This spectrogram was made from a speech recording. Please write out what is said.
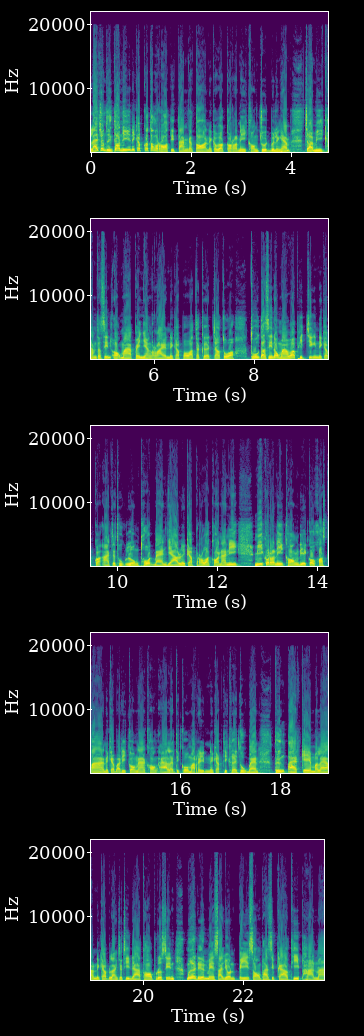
และจนถึงตอนนี้นะครับก็ต้องรอติดตามกันต่อนะครับว่ากรณีของจูดเบลลิงแฮมจะมีคำตัดสินออกมาเป็นอย่างไรนะครับเพราะว่าถ้าเกิดเจ้าตัวถูกตัดสินออกมาว่าผิดจริงนะครับก็อาจจะถูกลงโทษแบนยาวเลยครับเพราะว่าก่อนหน้านี้มีกรณีของเดียโก้คอสตานะครับอดีตกองหน้าของอาร์เลติโกมาดริดนะครับที่เคยถูกแบนถึง 8 เกมมาแล้วนะครับหลังจากที่ด่าทอผู้ตัดสินเมื่อเดือนเมษายนปี 2019 ที่ผ่านมา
